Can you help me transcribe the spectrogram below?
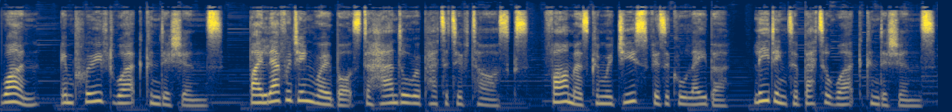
1. Improved work conditions. By leveraging robots to handle repetitive tasks, farmers can reduce physical labor, leading to better work conditions.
